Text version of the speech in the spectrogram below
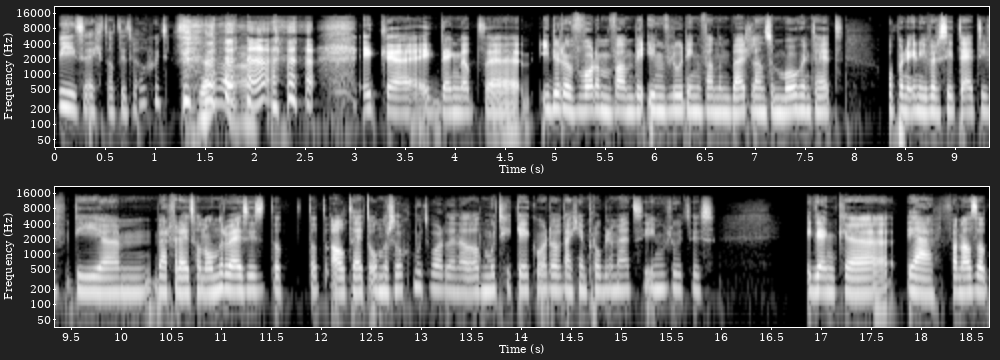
Wie zegt dat dit wel goed is? Ja. ik, eh, ik denk dat eh, iedere vorm van beïnvloeding van een buitenlandse mogendheid op een universiteit die, die, ehm, waar vrijheid van onderwijs is, dat dat altijd onderzocht moet worden. En dat, dat moet gekeken worden of dat geen problematische invloed is. Ik denk, uh, ja, van als dat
